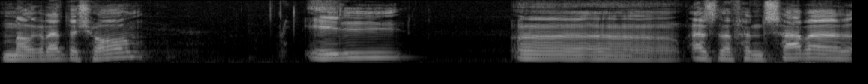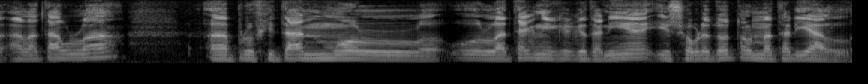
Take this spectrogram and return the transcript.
Malgrat això, ell eh, es defensava a la taula aprofitant molt la tècnica que tenia i sobretot el material.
